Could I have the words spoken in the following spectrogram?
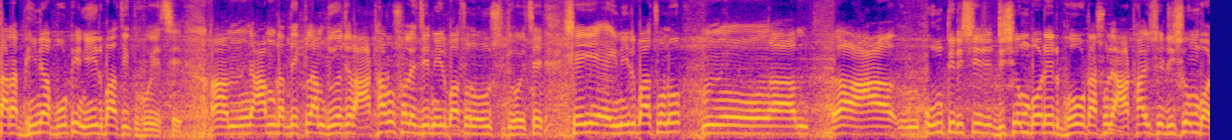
তারা ভিনা ভোটে নির্বাচিত হয়েছে। আমরা দেখলাম দুই হাজার আঠারো সালে যে নির্বাচন অনুষ্ঠিত হয়েছে, সেই নির্বাচনও উনত্রিশে ডিসেম্বরের ভোট, আসলে আঠাইশে ডিসেম্বর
